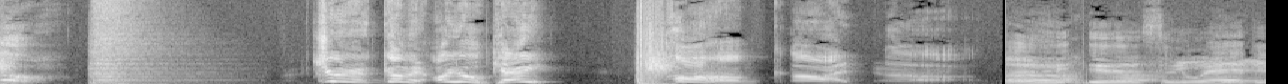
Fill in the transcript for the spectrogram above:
oh. Junior, come here. Are you okay? Oh God. Oh. Yes, you happy.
